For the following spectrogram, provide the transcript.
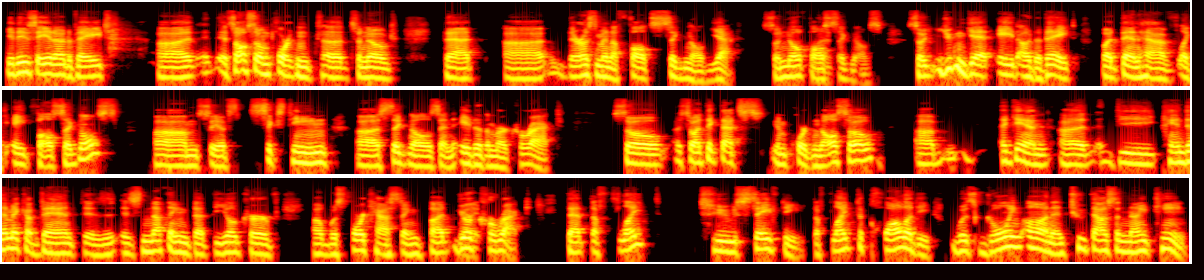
it is eight out of eight. Uh, it's also important uh, to note that uh, there hasn't been a false signal yet. So no false right. signals. So you can get eight out of eight, but then have like eight false signals. Um, so you have 16 uh, signals and eight of them are correct. So, so I think that's important also. Um, again, uh, the pandemic event is, is nothing that the yield curve uh, was forecasting, but you're right. correct that the flight to safety, the flight to quality was going on in 2019.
